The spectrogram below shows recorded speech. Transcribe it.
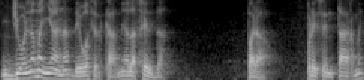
yo en la mañana debo acercarme a la celda para presentarme,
